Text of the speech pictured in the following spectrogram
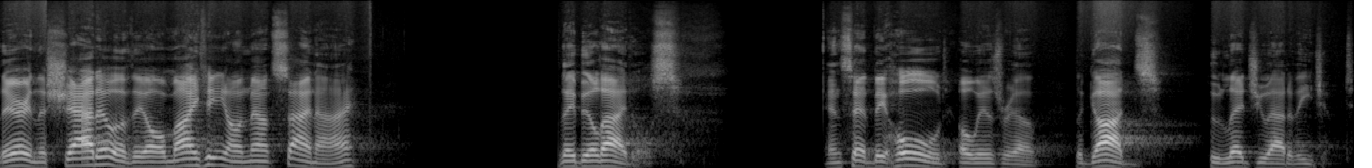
There in the shadow of the Almighty on Mount Sinai, they build idols and said, Behold, O Israel, the gods who led you out of Egypt.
